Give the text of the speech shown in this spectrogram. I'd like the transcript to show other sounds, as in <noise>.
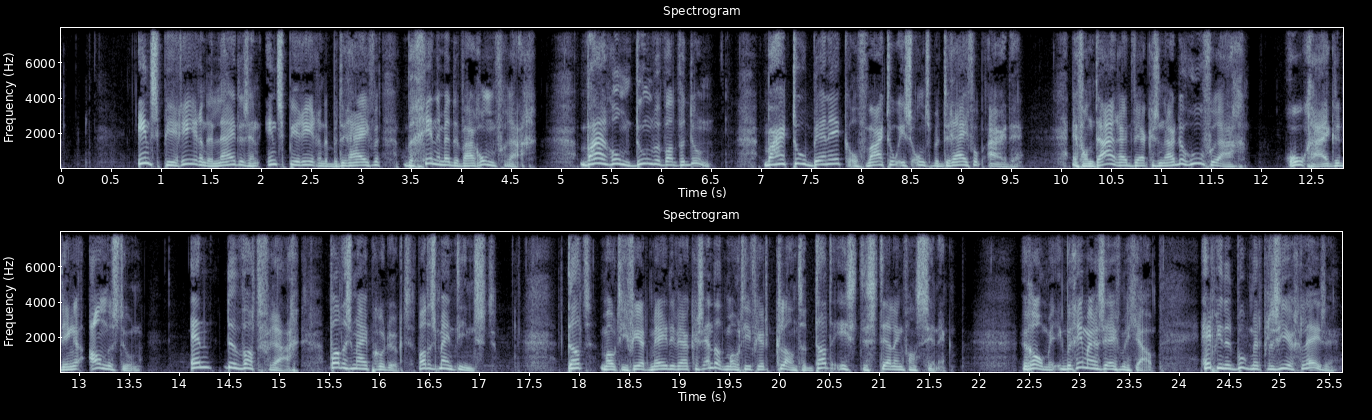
Inspirerende leiders en inspirerende bedrijven beginnen met de waarom-vraag. Waarom doen we wat we doen? Waartoe ben ik of waartoe is ons bedrijf op aarde? En van daaruit werken ze naar de hoe-vraag. Hoe ga ik de dingen anders doen? En de wat-vraag. Wat is mijn product? Wat is mijn dienst? Dat motiveert medewerkers en dat motiveert klanten. Dat is de stelling van Sinek. Rome, ik begin maar eens even met jou. Heb je het boek met plezier gelezen?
